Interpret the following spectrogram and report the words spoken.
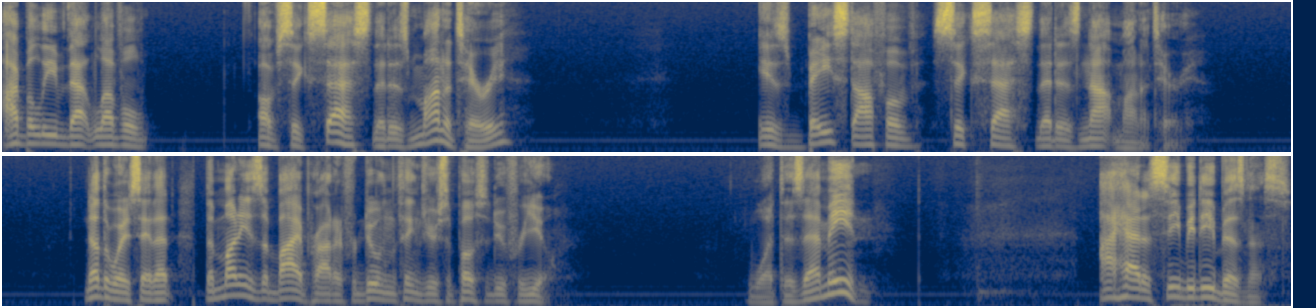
I believe that level of success that is monetary is based off of success that is not monetary. Another way to say that the money is a byproduct for doing the things you're supposed to do for you. What does that mean? I had a CBD business.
